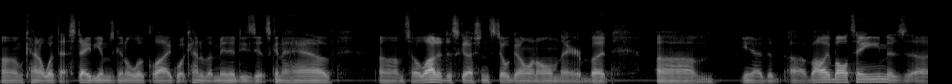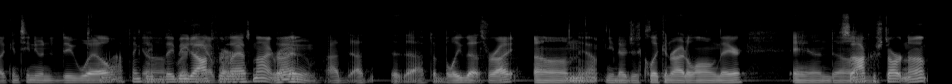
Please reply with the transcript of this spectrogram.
um, kind of what that stadium's going to look like, what kind of amenities it's going to have. Um, so a lot of discussion still going on there. But um, you know, the uh, volleyball team is uh, continuing to do well. I think they- uh, they beat Oxford last night, right? Boom. I, I, I have to believe that's right. Um, Yeah. You know, just clicking right along there. And um, Soccer starting up.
